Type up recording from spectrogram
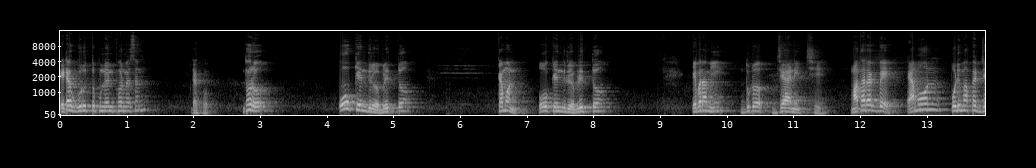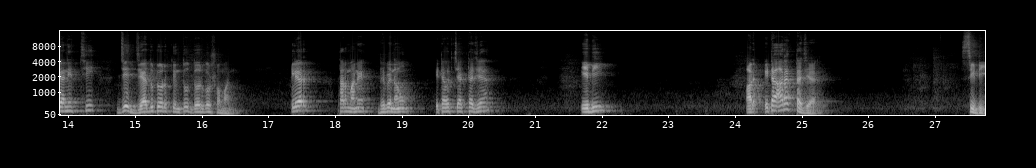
এটাও গুরুত্বপূর্ণ ইনফরমেশান দেখো, ধরো, ও কেন্দ্রীয় বৃত্ত। কেমন? ও কেন্দ্রীয় বৃত্ত। এবার আমি দুটো জ্যা নিচ্ছি। মাথায় রাখবে, এমন পরিমাপের জ্যা নিচ্ছি যে জ্যা দুটোর কিন্তু দৈর্ঘ্য সমান। ক্লিয়ার তার মানে ভেবে নাও, এটা হচ্ছে একটা জ্যা এবি আর এটা আর একটা জ্যা সিডি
